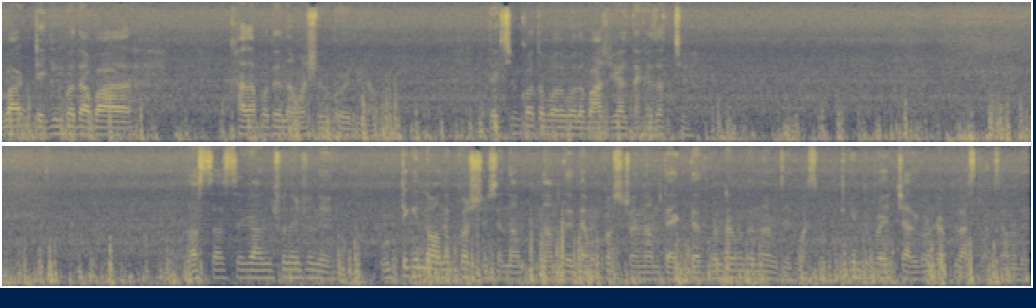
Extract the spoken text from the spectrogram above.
আবার ট্রেকিং পথে আবার খারাপ পথে নামা শুরু করে দিলাম। দেখছেন কত বড় বড় বাঁশ গাছ দেখা যাচ্ছে। আস্তে আস্তে গান শুনে শুনে উঠতে কিন্তু অনেক কষ্ট হয়েছে, নাম, নামতে তেমন কষ্ট হয়, নামতে এক দেড় ঘণ্টার মধ্যে নামে যেতে পারছি। উঠতে কিন্তু প্রায় চার ঘণ্টা প্লাস লাগছে আমাদের।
